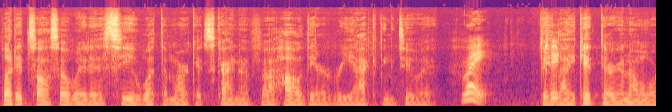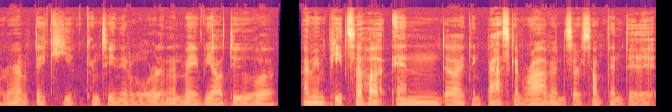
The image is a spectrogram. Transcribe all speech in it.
But it's also a way to see what the market's kind of uh, how they're reacting to it. Right. They So- like it, they're gonna order them. If they keep continue to order them, maybe I'll do. Uh, I mean, Pizza Hut and uh, I think Baskin Robbins or something did it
